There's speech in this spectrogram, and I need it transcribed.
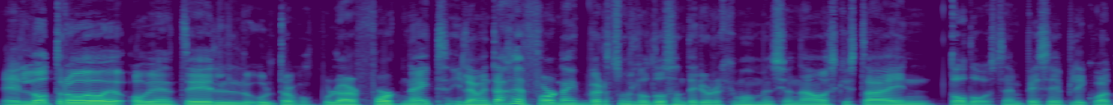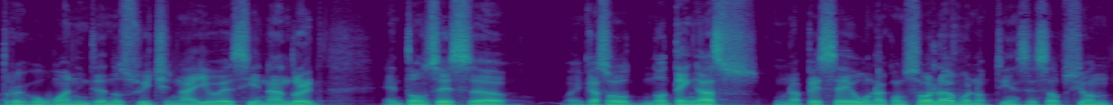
El otro, obviamente, el ultra popular Fortnite. Y la ventaja de Fortnite versus los dos anteriores que hemos mencionado es que está en todo. Está en PC, Play 4, Xbox One, Nintendo Switch, en iOS y en Android. Entonces, eh, en caso no tengas una PC o una consola, bueno, tienes esa opción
